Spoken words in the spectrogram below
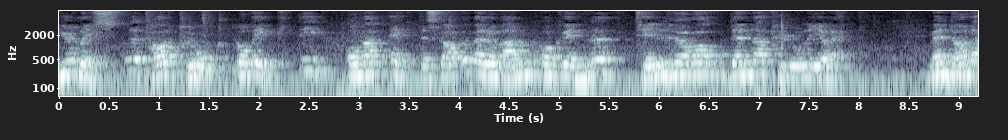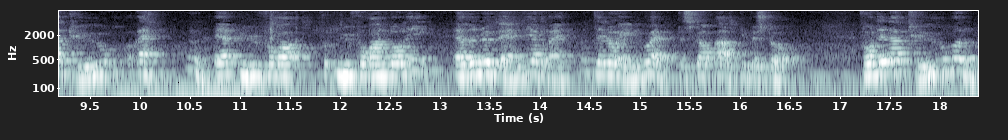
juristene talt klokt og riktig om at ekteskapet mellom mann og kvinne tilhører den naturlige rett. Men da naturretten er uforanderlig, er det nødvendig at retten til å inngå ekteskap alltid består. For, naturen,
